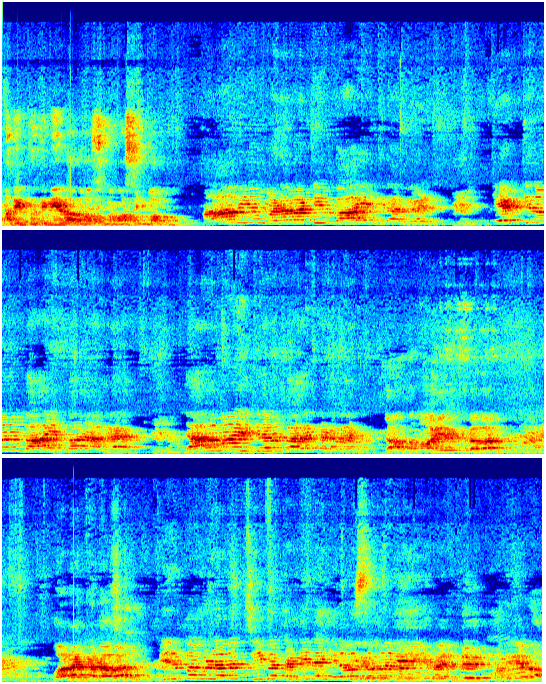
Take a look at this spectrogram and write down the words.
அதே பதினேழாவது வசனம் வாசிங்க மணவாட்டியும் வா என்கிறார்கள். கேட்கிறவனும் வா என்பாராக. தாகமா இருக்கிறவன் வர கடவன் தாகமாய் இருக்கிறவன் வர கடவன் விருப்பமுள்ளவன் ஜீவ தண்ணீரை இருபத்தி ரெண்டு பதினேழா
